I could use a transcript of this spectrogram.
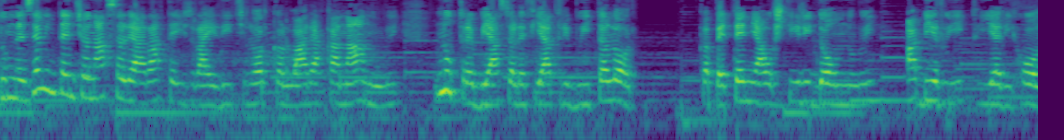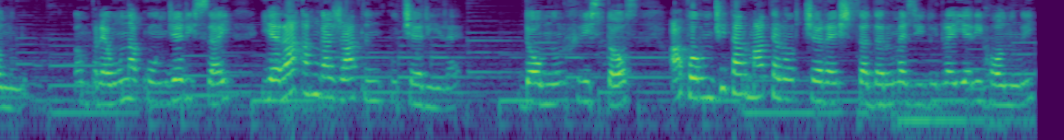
Dumnezeu intenționa să le arate izraeliților că luarea Canaanului nu trebuia să le fie atribuită lor. Căpetenia oștirii Domnului a biruit Ierihonul. Împreună cu îngerii săi era angajat în cucerire. Domnul Hristos a poruncit armatelor cerești să dărâme zidurile Ierihonului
